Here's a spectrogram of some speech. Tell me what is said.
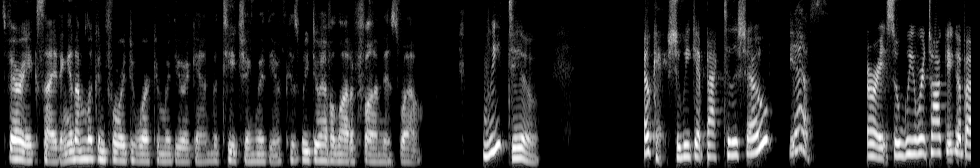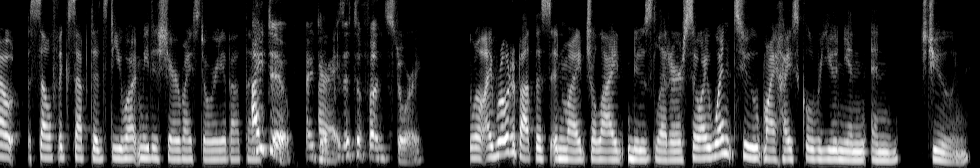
it's very exciting. And I'm looking forward to working with you again, with teaching with you, because we do have a lot of fun as well. We do. Okay, should we get back to the show? Yes. All right. So we were talking about self acceptance. Do you want me to share my story about that? I do. I do, All right. because it's a fun story. Well, I wrote about this in my July newsletter. So I went to my high school reunion in June.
